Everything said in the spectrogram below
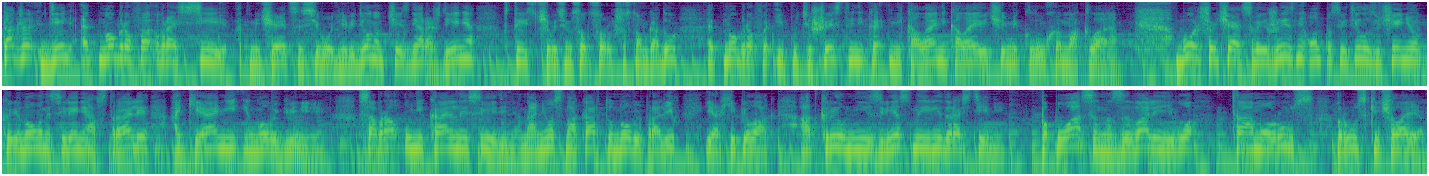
Также День этнографа в России отмечается сегодня. Введен он в честь дня рождения в 1846 году этнографа и путешественника Николая Николаевича Миклуха-Маклая. Большую часть своей жизни он посвятил изучению коренного населения Австралии, Океании и Новой Гвинеи. Собрал уникальные сведения, нанес на карту новый пролив и архипелаг, открыл неизвестные виды растений. Папуасы называли его Таморус – русский человек.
